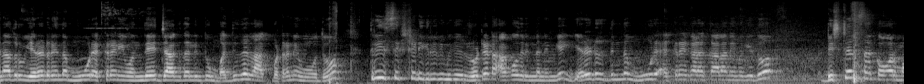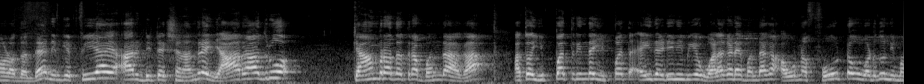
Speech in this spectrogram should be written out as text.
ಏನಾದರೂ ಎರಡರಿಂದ ಮೂರು ಎಕರೆ ನೀವು ಒಂದೇ ಜಾಗದಲ್ಲಿ ಇದು ಮಧ್ಯದಲ್ಲಿ ಹಾಕ್ಬಿಟ್ರೆ ನೀವು ಇದು ತ್ರೀ ಸಿಕ್ಸ್ಟಿ ಡಿಗ್ರಿ ನಿಮಗೆ ರೊಟೇಟ್ ಆಗೋದ್ರಿಂದ ನಿಮಗೆ ಎರಡರಿಂದ ಮೂರು ಎಕರೆಗಳ ಕಾಲ ನಿಮಗೆ ಇದು ಡಿಸ್ಟೆನ್ಸ್ನ ಕವರ್ ಮಾಡೋದಲ್ಲದೆ ನಿಮಗೆ ಪಿ ಐ ಆರ್ ಡಿಟೆಕ್ಷನ್ ಅಂದರೆ ಯಾರಾದರೂ ಕ್ಯಾಮ್ರಾದ ಹತ್ರ ಬಂದಾಗ ಅಥವಾ ಇಪ್ಪತ್ತರಿಂದ ಇಪ್ಪತ್ತೈದು ಅಡಿ ನಿಮಗೆ ಒಳಗಡೆ ಬಂದಾಗ ಅವ್ರನ್ನ ಫೋಟೋ ಹೊಡೆದು ನಿಮ್ಮ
